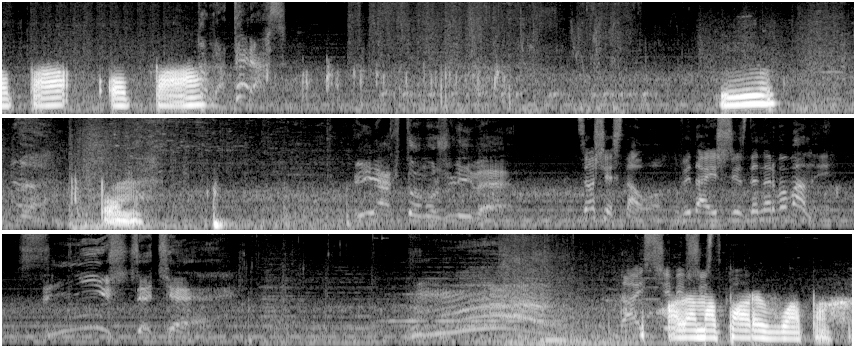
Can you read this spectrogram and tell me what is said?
Opa, opa. I... Bum. Jak to możliwe? Co się stało? Wydajesz się zdenerwowany. Zniszczę cię! Daj z siebie Ale ma wszystko. pary w łapach.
